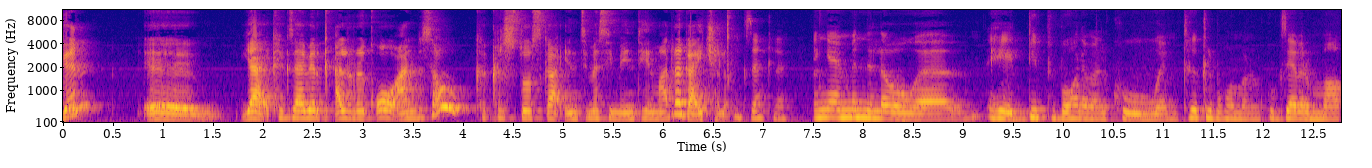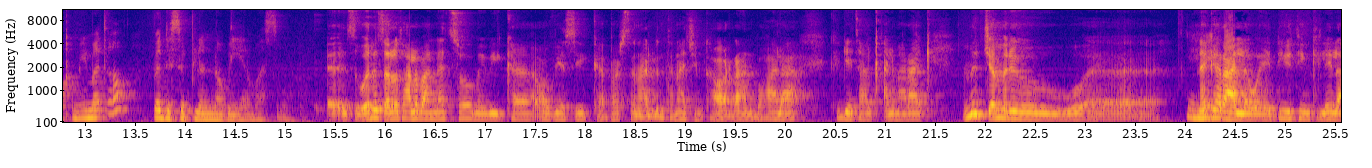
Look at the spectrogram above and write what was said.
ግን ከእግዚአብሔር ቃል ርቆ አንድ ሰው ከክርስቶስ ጋር intimacy maintain ማድረግ አይችልም። እኛ የምንለው ይሄ deep በሆነ መልኩ ወይም ትክክል በሆነ መልኩ እግዚአብሔር ማወቅ የሚመጣው በዲስፕሊን ነው ብዬ ነው ማስበው። ወደ ጸሎት አልባነት ሰው be obviously ከ personal እንትናችን ካወራን በኋላ ከጌታ ቃል መራቅ የምትጨምሪው ነገር አለ ወይ? do you think ሌላ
